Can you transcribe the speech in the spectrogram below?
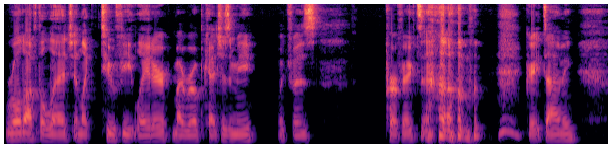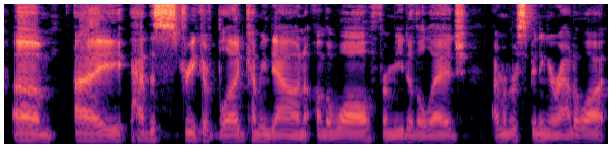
rolled off the ledge, and like two feet later, my rope catches me, which was perfect. Um, great timing. Um, I had this streak of blood coming down on the wall from me to the ledge. I remember spinning around a lot,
